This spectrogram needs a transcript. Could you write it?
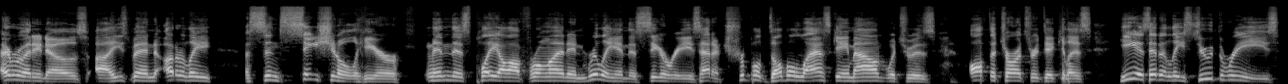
everybody knows uh, he's been utterly sensational here in this playoff run and really in this series. Had a triple double last game out, which was off the charts ridiculous. He has hit at least two threes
